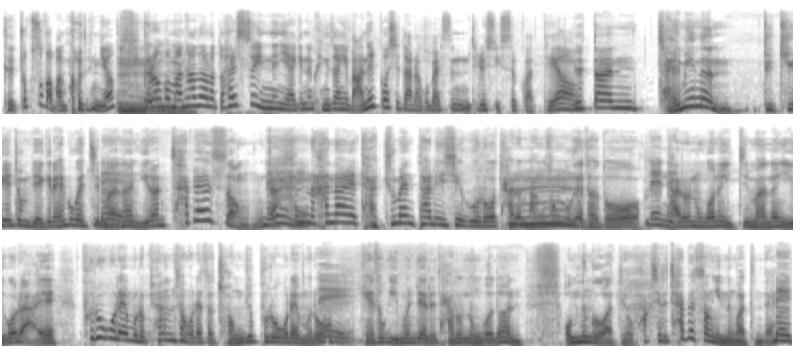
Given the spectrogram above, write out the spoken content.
그 쪽수가 많거든요. 음. 그런 것만 하더라도 할 수 있는 이야기는 굉장히 많을 것이다라고 말씀드릴 수 있을 것 같아요. 일단 재미는 뒤, 뒤에 좀 얘기를 해보겠지만은 네. 이런 차별성, 그러니까 네, 한 네. 하나의 다큐멘터리식으로 다른 음. 방송국에서도 네네. 다루는 거는 있지만은 이거를 아예 프로그램으로 편성을 해서 정규 프로그램으로 네. 계속 이 문제를 다루는 거는 없는 것 같아요. 확실히 차별성이 있는 것 같은데. 네,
